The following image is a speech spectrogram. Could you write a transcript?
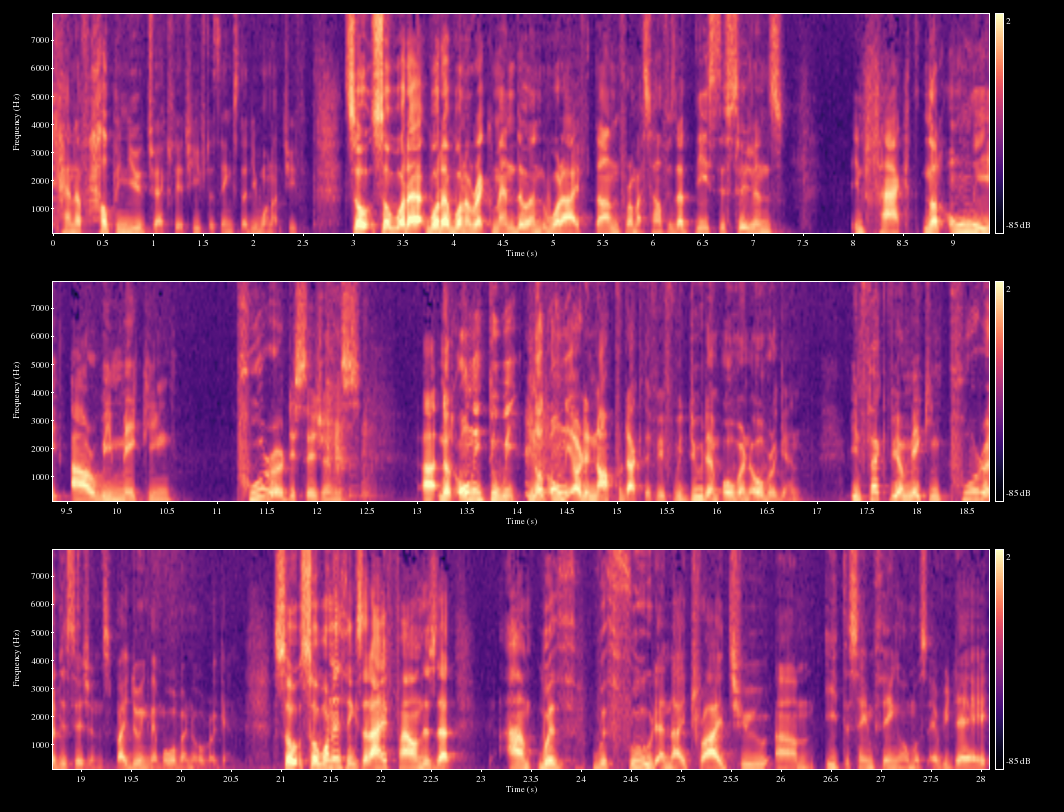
kind of helping you to actually achieve the things that you want to achieve. So, so what I, what I want to recommend though, and what I've done for myself is that these decisions, in fact, not only are we making poorer decisions, uh, not only do we, not only are they not productive if we do them over and over again, in fact, we are making poorer decisions by doing them over and over again. So, so one of the things that I found is that um, with, with food, and I try to um, eat the same thing almost every day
